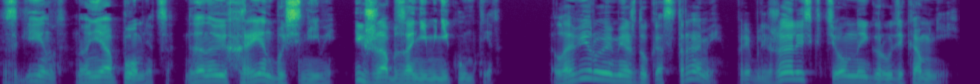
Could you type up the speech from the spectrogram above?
Сгинут, но не опомнятся. Да ну и хрен бы с ними, и жаб за ними не кумкнет. Лавируя между кострами, приближались к темной груди камней.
